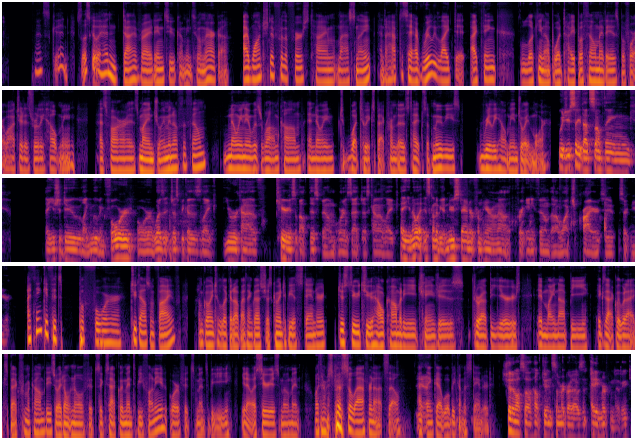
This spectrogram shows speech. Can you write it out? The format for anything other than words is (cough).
That's good. So let's go ahead and dive right into Coming to America. I watched it for the first time last night, and I have to say, I really liked it. I think looking up what type of film it is before I watch it has really helped me as far as my enjoyment of the film. Knowing it was a rom com and knowing to, what to expect from those types of movies really helped me enjoy it more. Would you say that's something that you should do like moving forward, or was it just because like you were kind of curious about this film, or is that just kind of like, hey, you know what? It's going to be a new standard from here on out for any film that I watch prior to a certain year. I think if it's before 2005, I'm going to look it up. I think that's just going to be a standard just due to how comedy changes throughout the years. It might not be exactly what I expect from a comedy, so I don't know if it's exactly meant to be funny or if it's meant to be, you know, a serious moment, (laughs) whether I'm supposed to laugh or not. So I think that will become a standard. Should have also helped you in some regard. That was an Eddie Murphy movie.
